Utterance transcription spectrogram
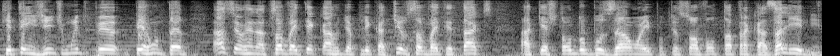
que tem gente muito per perguntando, ah, seu Renato, só vai ter carro de aplicativo, só vai ter táxi? a questão do busão aí para o pessoal voltar para casa. Aline.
